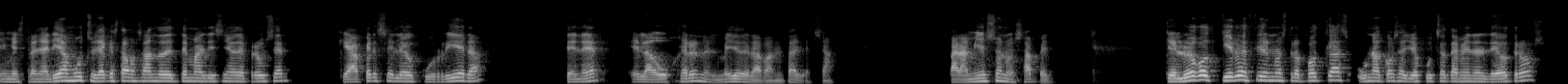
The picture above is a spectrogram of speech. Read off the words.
y me extrañaría mucho, ya que estamos hablando del tema del diseño de browser, que a Apple se le ocurriera tener el agujero en el medio de la pantalla. O sea, para mí eso no es Apple. Que luego quiero decir en nuestro podcast una cosa, yo escucho también el de otros,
